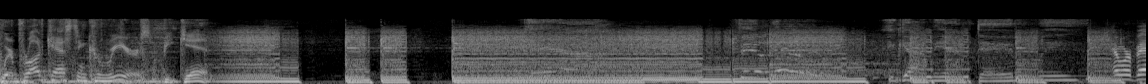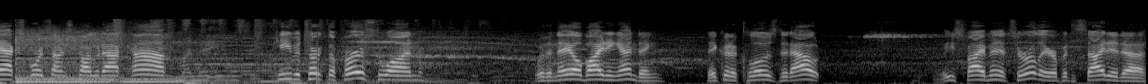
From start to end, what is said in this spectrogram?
where broadcasting careers begin. And we're back, SportsTownChicago.com. Kiva took the first one with a nail-biting ending. They could have closed it out at least five minutes earlier, but decided uh,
